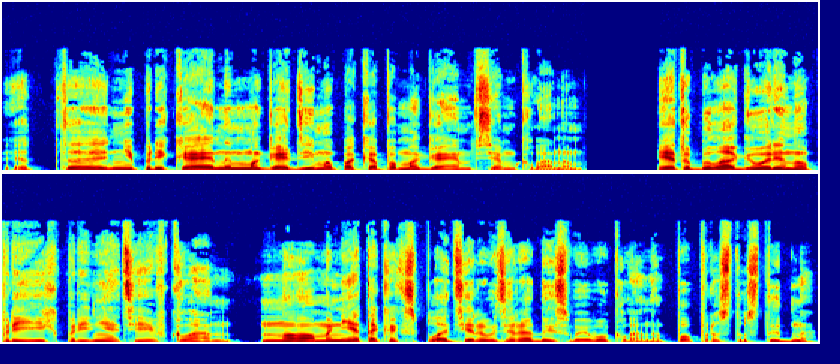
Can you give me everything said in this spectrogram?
Это неприкаянным Магадима пока помогаем всем кланам. И это было оговорено при их принятии в клан. Но мне так эксплуатировать роды своего клана попросту стыдно.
